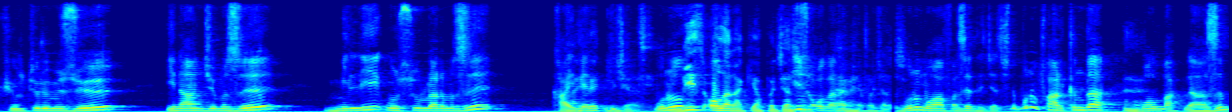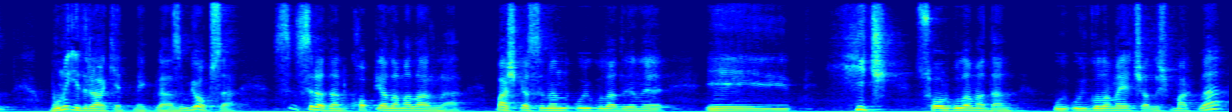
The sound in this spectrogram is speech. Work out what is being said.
kültürümüzü, inancımızı, milli unsurlarımızı kaybetmeyeceğiz. Bunu biz, biz olarak yapacağız. onu. olarak Evet. yapacağız. Bunu muhafaza edeceğiz. İşte bunun farkında olmak lazım. Bunu idrak etmek lazım. Yoksa sıradan kopyalamalarla başkasının uyguladığını e, hiç sorgulamadan uygulamaya çalışmakla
